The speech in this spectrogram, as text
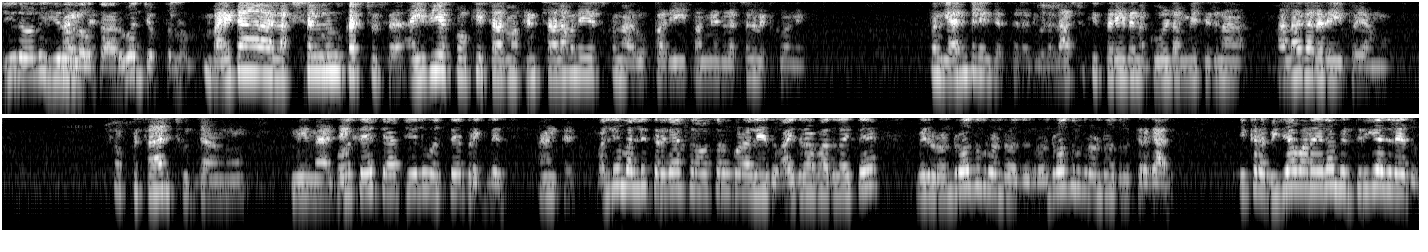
జీరోలు హీరోలు. అవుతారు అని చెప్తున్నాం బయట లక్షలు ఖర్చు సార్. ఐవీఎఫ్ ఓకే చాలా మా ఫ్రెండ్స్ చాలా మంది చేసుకున్నారు. పది పన్నెండు లక్షలు పెట్టుకొని. కానీ గ్యారంటీ లేదు కదా సార్ అది కూడా. లాస్ట్కి సరే ఏదైనా గోల్డ్ అమ్మేసి ఏదైనా అలాగా రెడీ అయిపోయాము. ఒక్కసారి చూద్దాము. మీ పోతే ఛార్జీలు వస్తే ప్రెగ్నెన్సీ అంతే మళ్ళీ మళ్ళీ తిరగాల్సిన అవసరం కూడా లేదు. హైదరాబాద్లో అయితే మీరు రెండు రోజులకు రెండు రోజులకు రెండు రోజులకు రెండు రోజులు తిరగాలి. ఇక్కడ విజయవాడ అయినా మీరు తిరిగేది లేదు.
